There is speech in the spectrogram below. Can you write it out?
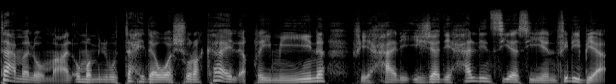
تعمل مع الأمم المتحدة والشركاء الإقليميين في حال إيجاد حل سياسي في ليبيا.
